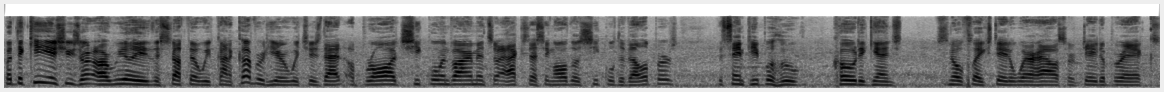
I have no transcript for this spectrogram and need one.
But the key issues are, are, really the stuff that we've kind of covered here, which is that a broad SQL environment, so accessing all those SQL developers, the same people who code against Snowflake's data warehouse or Databricks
